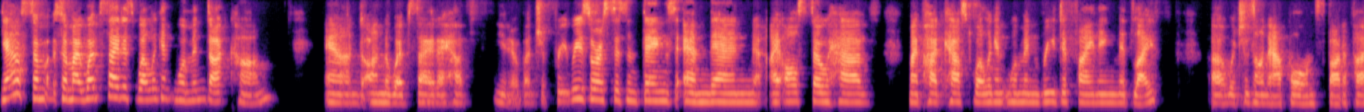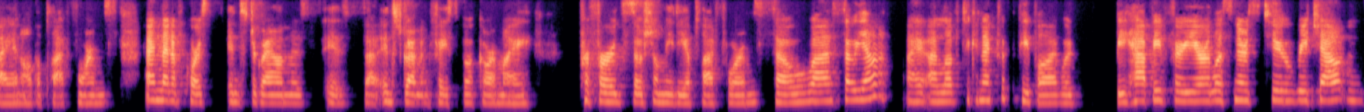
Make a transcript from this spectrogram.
Yeah, so, so my website is wellegantwoman.com. And on the website, I have you know, a bunch of free resources and things. And then I also have my podcast, Wellegant Woman Redefining Midlife, uh, which is on Apple and Spotify and all the platforms. And then, of course, Instagram is is uh, Instagram and Facebook are my preferred social media platforms. So, uh, so yeah, I, I love to connect with people. I would be happy for your listeners to reach out and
